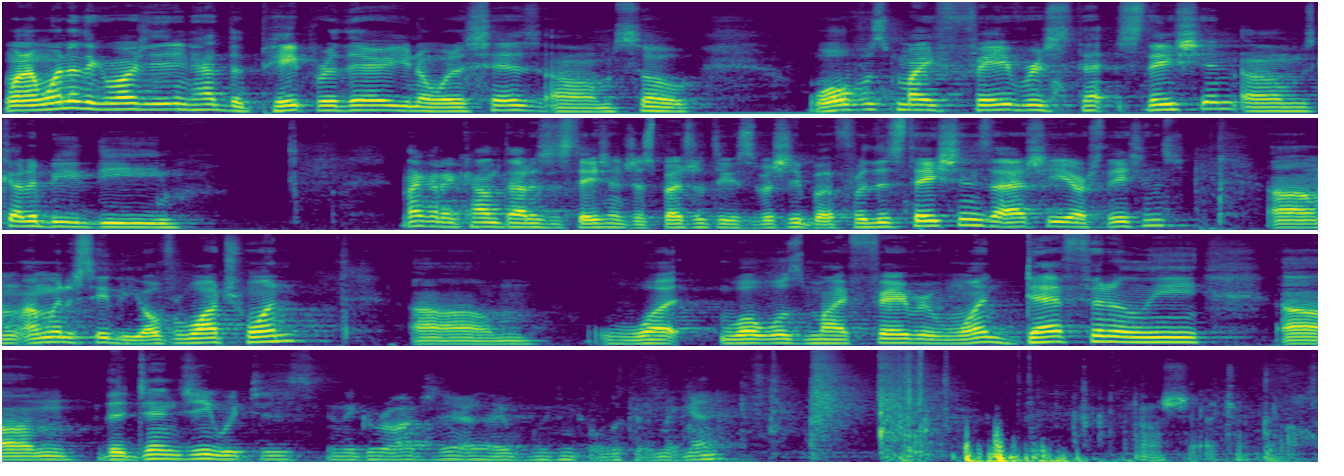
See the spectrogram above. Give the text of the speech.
when I went to the garage, they didn't have the paper there. You know what it says. Um, so what was my favorite st station? Um, it's got to be the. I'm not gonna count that as a station, it's a specialty, especially. But for the stations that actually are stations, um, I'm gonna say the Overwatch one. Um, what what was my favorite one? Definitely um, the Genji, which is in the garage there. We can go look at them again. Oh shit, I turned it off.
